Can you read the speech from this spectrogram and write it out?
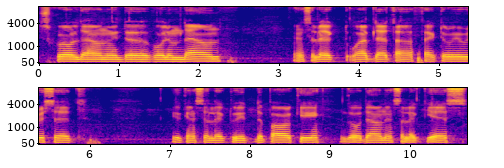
Scroll down with the volume down and select wipe data factory reset. You can select with the power key. Go down and select yes.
